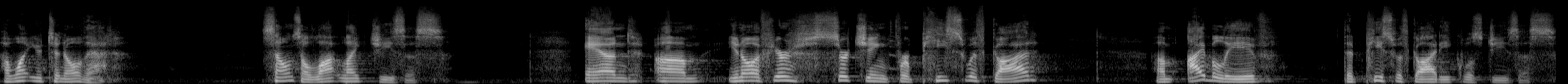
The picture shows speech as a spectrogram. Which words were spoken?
I want you to know that. Sounds a lot like Jesus. And, um, you know, if you're searching for peace with God, um, I believe that peace with God equals Jesus.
